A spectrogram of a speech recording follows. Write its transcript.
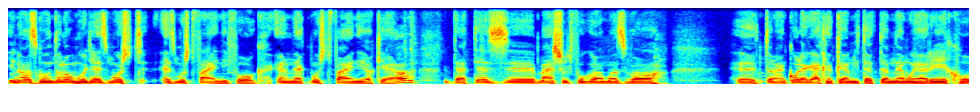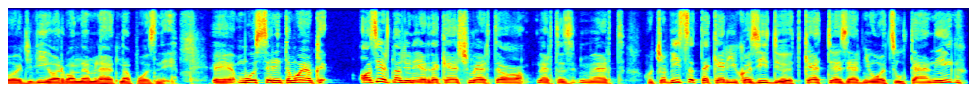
Én azt gondolom, hogy ez most, ez most fájni fog. Ennek most fájnia kell. Tehát ez máshogy fogalmazva, talán kollégáknak említettem nem olyan rég, hogy viharban nem lehet napozni. Most szerintem olyan azért nagyon érdekes, mert, a, mert, az, mert hogyha visszatekerjük az időt 2008 utánig,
